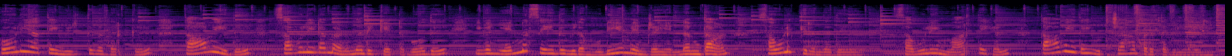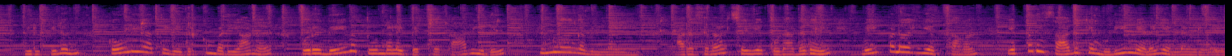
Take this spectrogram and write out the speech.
கோலியாத்தை வீழ்த்துவதற்கு தாவீது சவுலிடம் அனுமதி கேட்டபோது இவன் என்ன செய்துவிட முடியும் என்ற எண்ணம்தான் சவுலுக்கு இருந்தது. சவுலின் வார்த்தைகள் தாவீதை உற்சாகப்படுத்தவில்லை. இருப்பினும் கோலியாத்தை எதிர்க்கும்படியான ஒரு தெய்வ தூண்டலை பெற்ற தாவீது பின்வாங்கவில்லை. அரசனால் செய்யக்கூடாததை மெய்ப்பனாகிய தான் எப்படி சாதிக்க முடியும் என எண்ணவில்லை.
